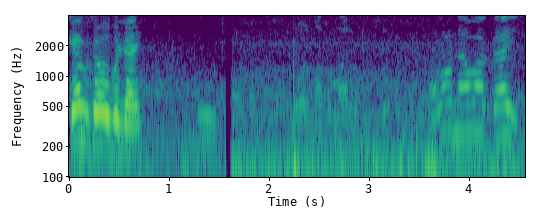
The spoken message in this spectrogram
કેમ છો બધાય હાલો નાવા ગાઈસ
